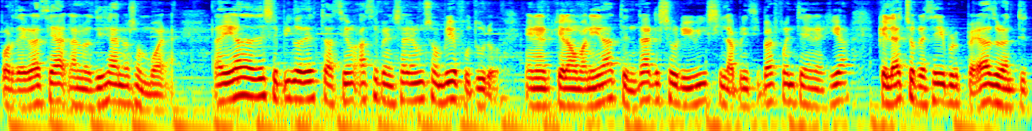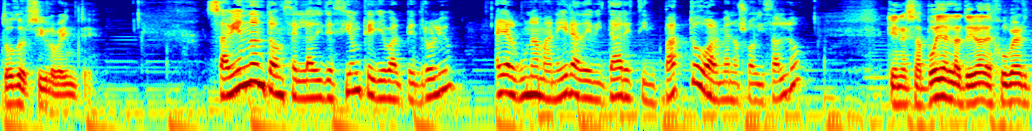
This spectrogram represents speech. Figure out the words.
Por desgracia, las noticias no son buenas. La llegada de ese pico de extracción hace pensar en un sombrío futuro, en el que la humanidad tendrá que sobrevivir sin la principal fuente de energía que le ha hecho crecer y prosperar durante todo el siglo XX. Sabiendo entonces la dirección que lleva el petróleo, ¿hay alguna manera de evitar este impacto o al menos suavizarlo? Quienes apoyan la teoría de Hoover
